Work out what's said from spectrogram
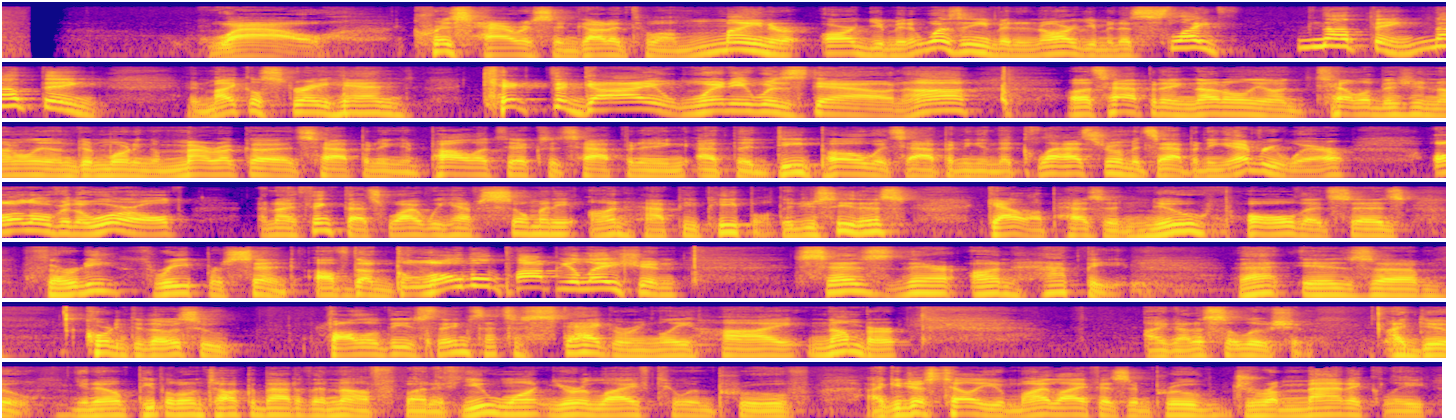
Wow. Chris Harrison got into a minor argument. It wasn't even an argument, a slight nothing, nothing. And Michael Strahan kicked the guy when he was down, huh? Well, it's happening not only on television, not only on Good Morning America, it's happening in politics, it's happening at the depot, it's happening in the classroom, it's happening everywhere, all over the world. And I think that's why we have so many unhappy people. Did you see this? Gallup has a new poll that says 33% of the global population says they're unhappy. That is, um, according to those who follow these things, that's a staggeringly high number. I got a solution. I do. You know, people don't talk about it enough, but if you want your life to improve, I can just tell you my life has improved dramatically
